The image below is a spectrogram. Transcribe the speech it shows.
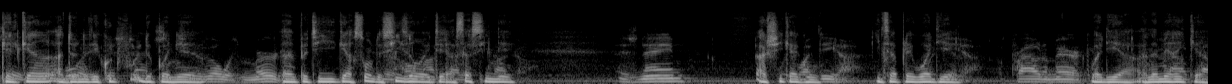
Quelqu'un a donné des coups de, poignard. Un petit garçon de 6 ans a été assassiné à Chicago. Il s'appelait Wadia. Wadia, un Américain,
